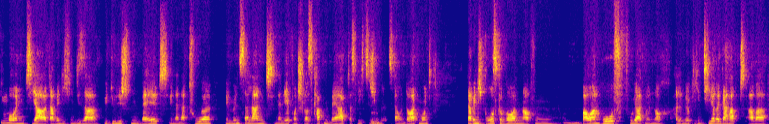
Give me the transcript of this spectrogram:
Mhm. Und ja, da bin ich in dieser idyllischen Welt, in der Natur, im Münsterland, in der Nähe von Schloss Kappenberg, das liegt zwischen mhm. Münster und Dortmund. Da bin ich groß geworden auf einem Bauernhof. Früher hatten wir noch alle möglichen Tiere gehabt, aber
